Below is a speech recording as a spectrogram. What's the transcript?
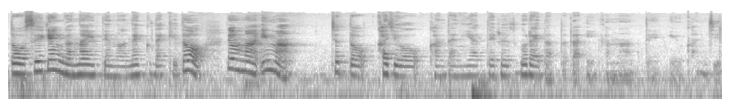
と水源がないっていうのはネックだけどでもまあ今ちょっと家事を簡単にやってるぐらいだったらいいかなっていう感じ。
